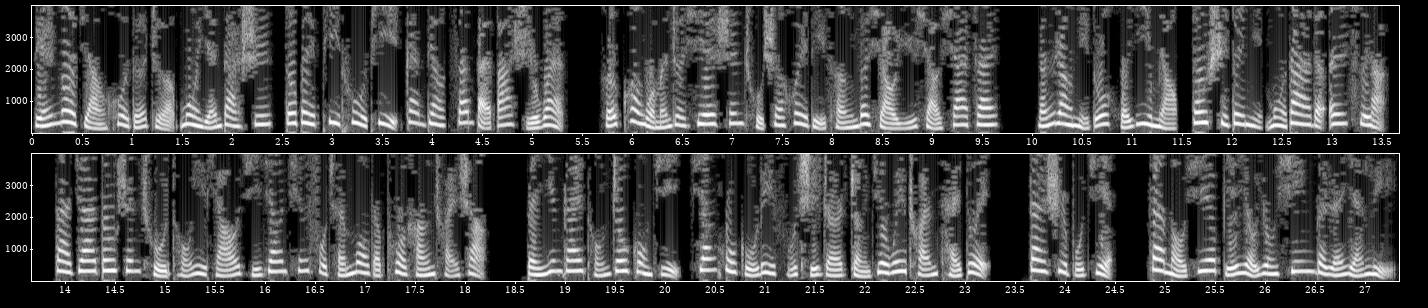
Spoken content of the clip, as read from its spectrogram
连诺奖获得者莫言大师都被 P Two P 干掉三百八十万。何况我们这些身处社会底层的小鱼小虾灾，能让你多活一秒，都是对你莫大的恩赐啊！大家都身处同一条即将倾覆沉没的破航船上，本应该同舟共济，相互鼓励扶持着拯救危船才对。但是不借，在某些别有用心的人眼里，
